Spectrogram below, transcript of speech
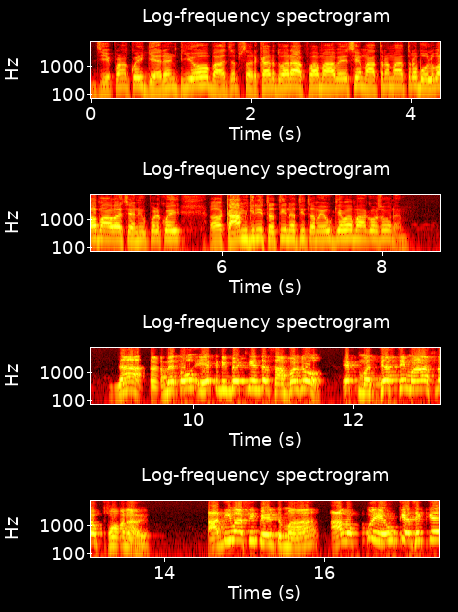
જે પણ કોઈ ગેરંટીઓ ભાજપ સરકાર દ્વારા આપવામાં આવે છે, માત્ર માત્ર બોલવામાં આવે છે, એની ઉપર કોઈ કામગીરી થતી નથી, તમે એવું કહેવા માંગો છો ને? ના, તમે તો એક ડિબેટની અંદર સાંભળજો, એક મધ્યસ્થી માણસનો ફોન આવ્યો. આદિવાસી બેલ્ટમાં આ લોકો એવું કે છે કે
